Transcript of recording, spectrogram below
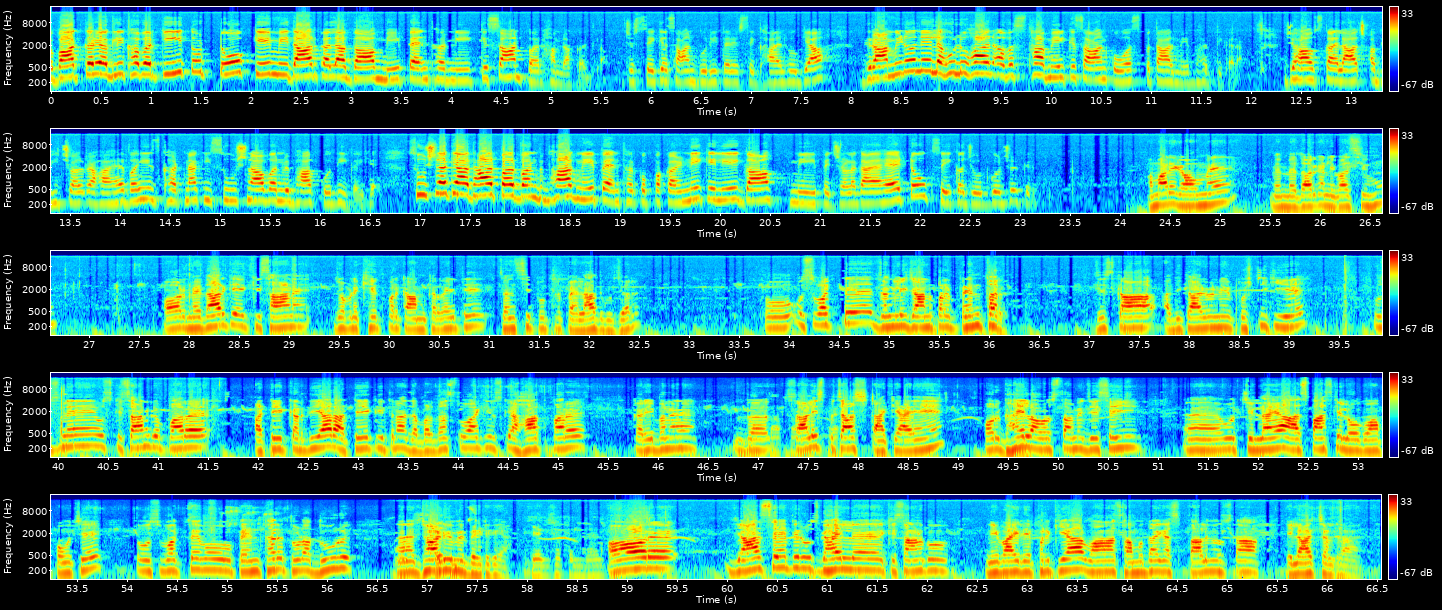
तो बात करें अगली खबर की तो टोक के मेदार कला गाँव में पैंथर ने किसान पर हमला कर दिया, जिससे किसान बुरी तरह से घायल हो गया। ग्रामीणों ने लहूलुहान अवस्था में किसान को अस्पताल में भर्ती करा, जहाँ उसका इलाज अभी चल रहा है। वहीं इस घटना की सूचना वन विभाग को दी गई है। सूचना के आधार पर वन विभाग ने पैंथर को पकड़ने के लिए गाँव में पिंजरा लगाया है। टोक से कजोर गुर्जर की हमारे गाँव में मैं मैदार का निवासी हूँ और मैदार के एक किसान जो अपने खेत पर काम कर रहे थे चंसी पुत्र प्रहलाद गुजर। तो उस वक्त जंगली जानवर पैंथर, जिसका अधिकारियों ने पुष्टि की है, उसने उस किसान के ऊपर अटैक कर दिया। और अटैक इतना ज़बरदस्त हुआ कि उसके हाथ पर करीबन चालीस पचास टाँके आए हैं और घायल अवस्था में जैसे ही वो चिल्लाया, आसपास के लोग वहाँ पहुँचे तो उस वक्त वो पैंथर थोड़ा दूर झाड़ियों में बैठ गया। और यहाँ से फिर उस घायल किसान को निभाई, रेफर किया। वहाँ सामुदायिक अस्पताल में उसका इलाज चल रहा है।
